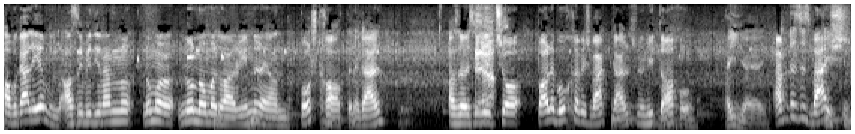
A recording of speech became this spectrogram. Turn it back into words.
Aber gell, Irmin, also ich will dich dann nur, nur, mal- nur noch mal daran erinnern, an die Postkarten, gell? Also es ist Ja. jetzt schon bald eine Woche bist du weg, gell? Es ist noch nicht angekommen. Hei, hei, hei. Aber dass du es weißt.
